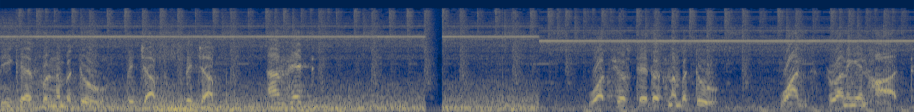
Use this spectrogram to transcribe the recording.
बी केयरफुल नंबर टू पिच अप पिच अप आई एम हिट व्हाट्स योर स्टेटस नंबर टू वन रनिंग इन हॉट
